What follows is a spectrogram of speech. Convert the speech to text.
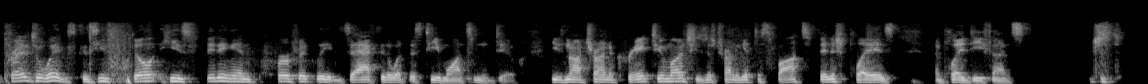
credit to Wiggs because he's fill, he's fitting in perfectly exactly to what this team wants him to do. He's not trying to create too much. He's just trying to get to spots, finish plays, and play defense. Just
